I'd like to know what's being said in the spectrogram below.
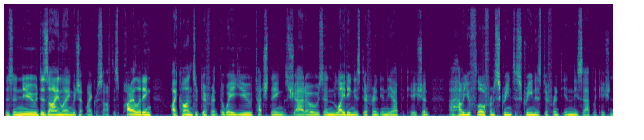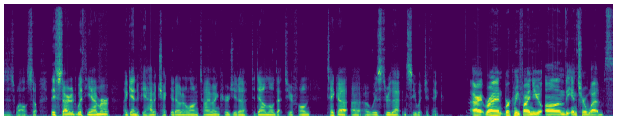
there's a new design language that Microsoft is piloting. Icons are different. The way you touch things, shadows, and lighting is different in the application. Uh, how you flow from screen to screen is different in these applications as well. So they started with Yammer. Again, if you haven't checked it out in a long time, I encourage you to, to download that to your phone, take a, a, a whiz through that, and see what you think. All right, Ryan, where can we find you on the interwebs?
